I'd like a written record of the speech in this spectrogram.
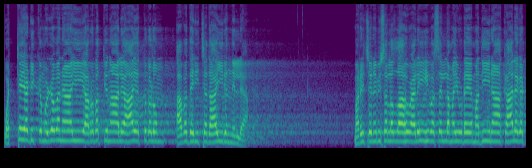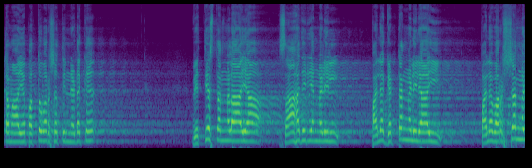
ഒറ്റയടിക്ക് മുഴുവനായി അറുപത്തിനാല് ആയത്തുകളും അവതരിച്ചതായിരുന്നില്ല. മറിച്ച് നബി സല്ലാഹു അലൈഹി വസല്ലമയുടെ മദീന കാലഘട്ടമായ പത്തു വർഷത്തിനിടക്ക് വ്യത്യസ്തങ്ങളായ സാഹചര്യങ്ങളിൽ പല ഘട്ടങ്ങളിലായി പല വർഷങ്ങൾ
